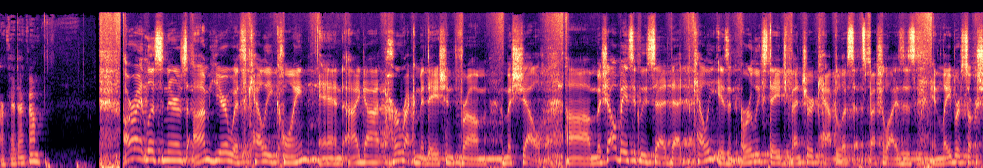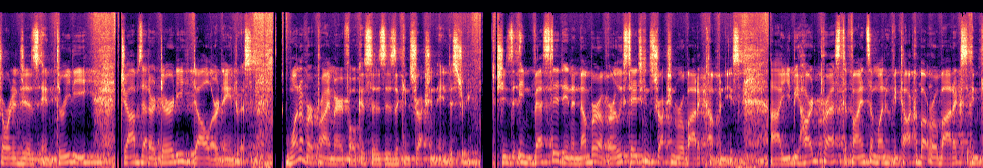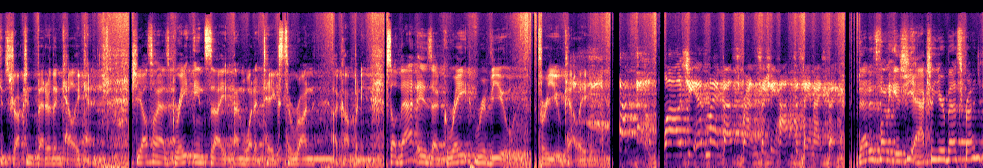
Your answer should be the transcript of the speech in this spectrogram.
All right, listeners, I'm here with Kelly Coyne, and I got her recommendation from Michelle. Uh, Michelle basically said that Kelly is an early stage venture capitalist that specializes in labor shortages in 3D, jobs that are dirty, dull, or dangerous. One of her primary focuses is the construction industry. She's invested in a number of early stage construction robotic companies. Uh, you'd be hard pressed to find someone who can talk about robotics in construction better than Kelly can. She also has great insight on what it takes to run a company. So that is a great review for you, Kelly. well, she is my best friend, so she has to say nice things. That is funny. Is she actually your best friend?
